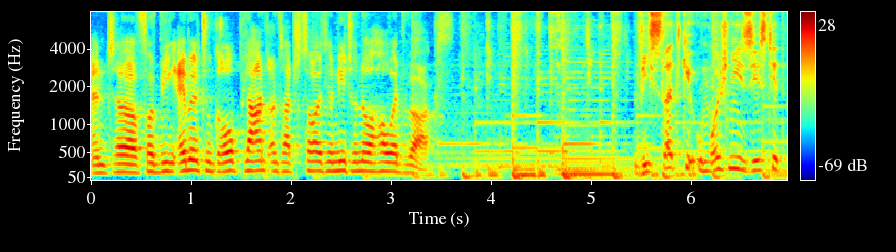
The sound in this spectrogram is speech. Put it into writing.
And uh, for being able to grow plants on such soils, you need to know how it works. Výsledky umožní zjistit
